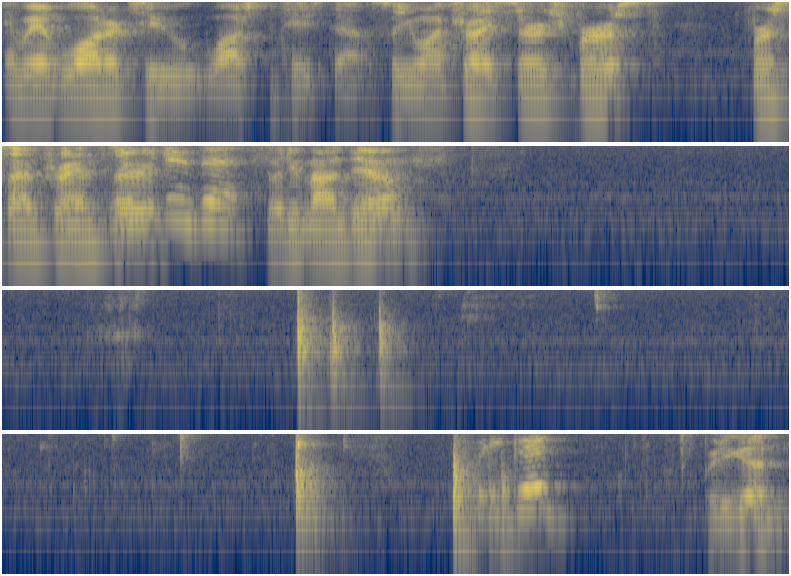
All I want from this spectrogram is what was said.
And we have water to wash the taste out. So you want to try Surge first? First time trying Surge? Let's do this. Wanna do Mountain Dew? Let's this. Pretty good. Pretty good.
